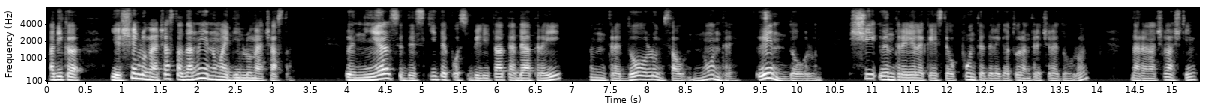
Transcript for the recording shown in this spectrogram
Adică e și în lumea aceasta, dar nu e numai din lumea aceasta. În el se deschide posibilitatea de a trăi între două lumi sau nu între, în două lumi și între ele că este o punte de legătură între cele două lumi, dar în același timp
